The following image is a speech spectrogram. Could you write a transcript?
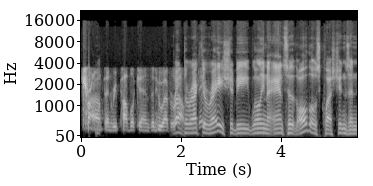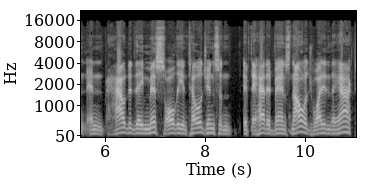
Trump and Republicans and whoever well, else. Director Wray should be willing to answer all those questions. And, and how did they miss all the intelligence? And if they had advanced knowledge, why didn't they act?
